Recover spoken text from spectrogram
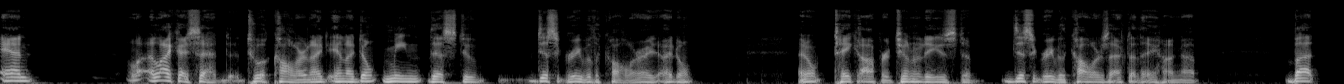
And like I said to a caller, and I and I don't mean this to disagree with a caller. I, I don't I don't take opportunities to disagree with callers after they hung up. But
